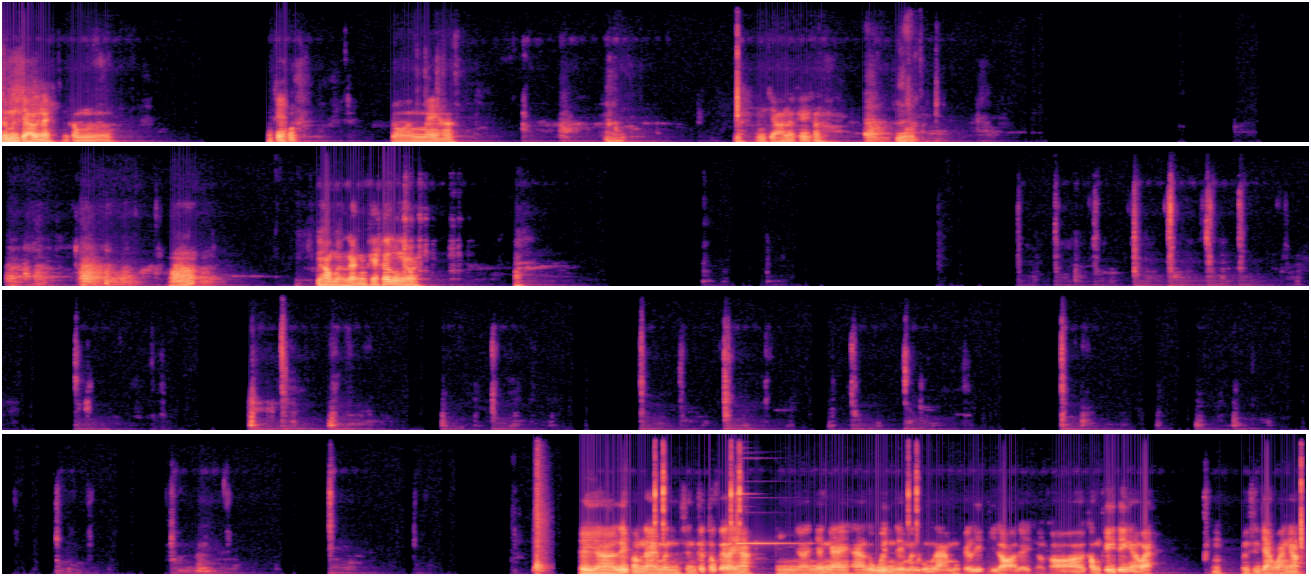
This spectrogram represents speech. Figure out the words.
nên mình chở cái này không nó, nó khác lắm. cho mé ha. Nó chở nó khét à đúng đó. Cái hông là lát nó khét hết luôn nha mày. Thì à, clip hôm nay mình xin kết thúc tại đây ha. À, nhân ngày Halloween thì mình cũng làm một cái clip gì đó để cho có không khí tiếng nha các bạn. Ừ, mình xin chào các bạn nha.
